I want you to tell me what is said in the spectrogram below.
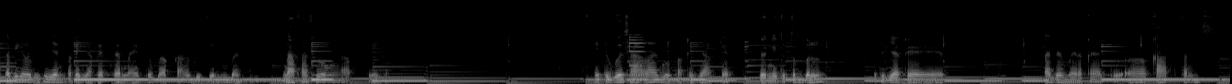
Tapi kalau bisa jangan pakai jaket karena itu bakal bikin nafas lu ngap gitu. Itu gue salah gue pakai jaket. Dan itu tebel. Itu jaket. Ada mereknya tuh uh, Cartons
